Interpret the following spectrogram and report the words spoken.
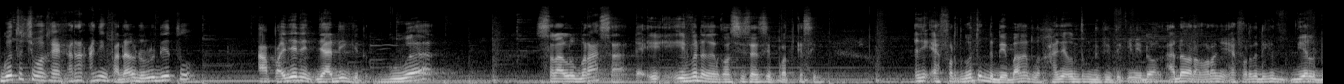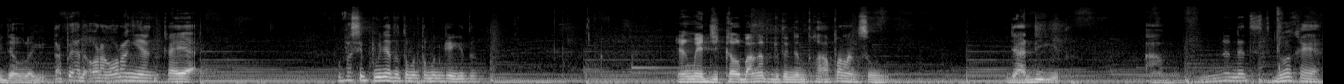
gue tuh cuma kayak karena anjing padahal dulu dia tuh apa aja nih jadi gitu. Gue selalu merasa kayak even dengan konsistensi podcast ini ini effort gue tuh gede banget loh hanya untuk di titik ini doang. Ada orang-orang yang effortnya dikit dia lebih jauh lagi. Tapi ada orang-orang yang kayak lu pasti punya tuh teman-teman kayak gitu. Yang magical banget gitu nyentuh apa langsung jadi gitu. Um, gue kayak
